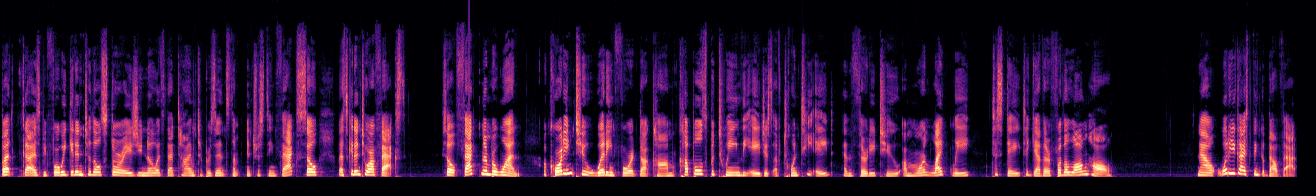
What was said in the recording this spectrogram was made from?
But guys, before we get into those stories, you know it's that time to present some interesting facts. So let's get into our facts. So fact number one, According to weddingforward.com, couples between the ages of 28 and 32 are more likely to stay together for the long haul. Now, what do you guys think about that?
